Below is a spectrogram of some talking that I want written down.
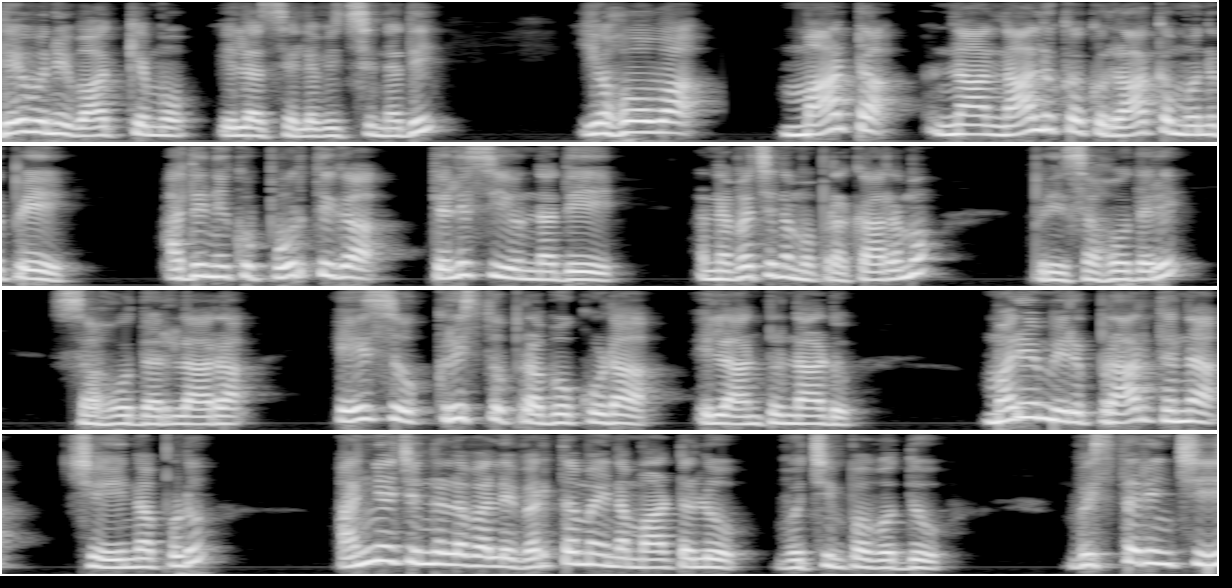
దేవుని వాక్యము ఇలా సెలవిచ్చినది యహోవా మాట నా నాలుకకు రాక మునిపే అది నీకు పూర్తిగా తెలిసి ఉన్నది అన్న వచనము ప్రకారము ప్రియ సహోదరి సహోదరులారా యేసు క్రీస్తు ప్రభు కూడా ఇలా అంటున్నాడు. మరియు మీరు ప్రార్థన చేయనప్పుడు అన్యజనుల వల్లే వ్యర్థమైన మాటలు వచ్చింపవద్దు విస్తరించి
